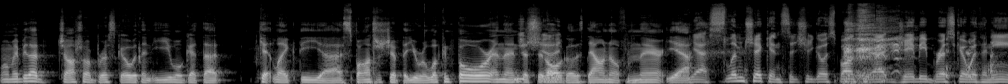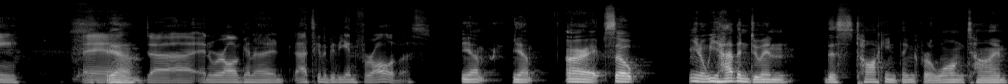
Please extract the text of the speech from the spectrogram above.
well, maybe that Joshua Briscoe with an E will get that get like the uh, sponsorship that you were looking for, and then He just it all should. goes downhill from there. Yeah. Yeah, Slim Chickens that should go sponsor at JB Briscoe with an E, and uh, and we're all gonna. That's gonna be the end for all of us. Yep. Yep. All right. So, you know, we have been doing this talking thing for a long time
